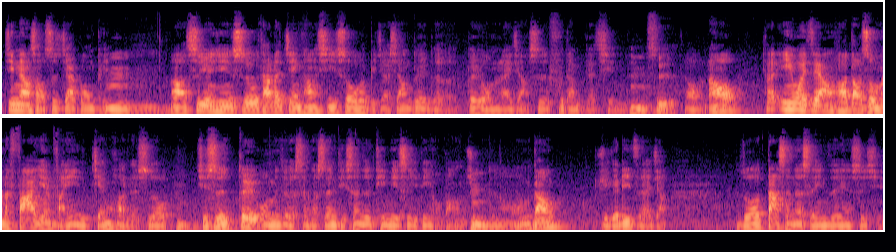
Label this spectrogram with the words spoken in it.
尽量少吃加工品。嗯嗯，啊，吃原型食物，它的健康吸收会比较相对的，对我们来讲是负担比较轻。嗯，是哦，然后它因为这样的话，导致我们的发炎反应减缓的时候，其实对我们这个整个身体甚至听力是一定有帮助的。哦我们刚刚举个例子来讲，你说大声的声音这件事情，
